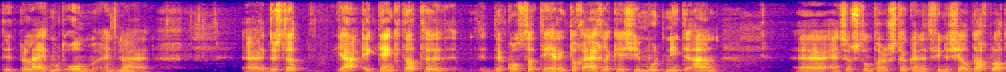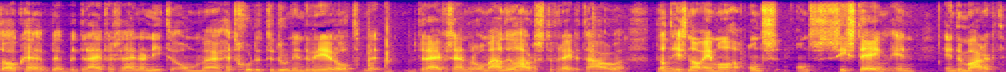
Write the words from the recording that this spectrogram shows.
dit beleid moet om. En, ja. dus dat, ja, ik denk dat de constatering toch eigenlijk is: je moet niet aan en zo stond er een stuk in het Financieel Dagblad ook. Hè? Bedrijven zijn er niet om het goede te doen in de wereld. Bedrijven zijn er om aandeelhouders tevreden te houden. Dat mm. is nou eenmaal ons, ons systeem in, in de markt.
